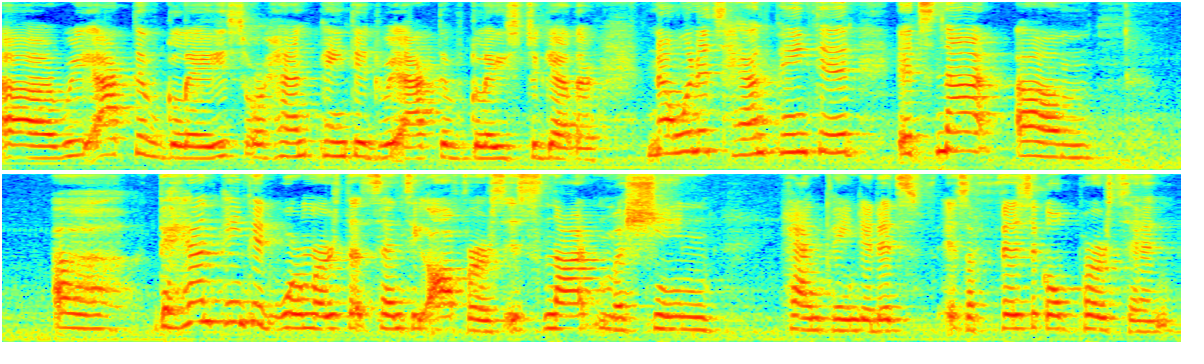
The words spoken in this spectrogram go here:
uh, reactive glaze or hand painted reactive glaze together. Now when it's hand painted, it's not, um, uh, the hand painted warmers that Scentsy offers is not machine hand painted. It's, it's a physical person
